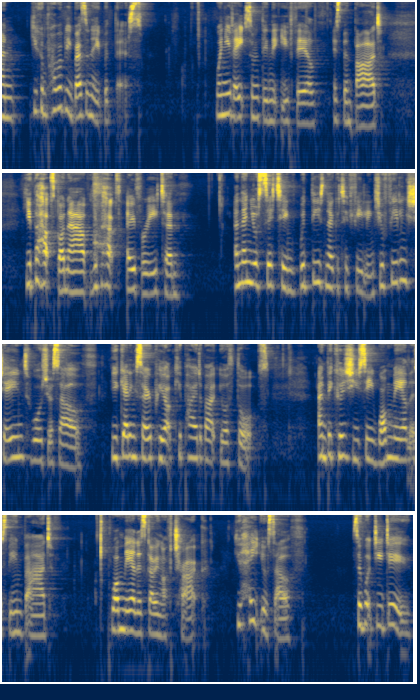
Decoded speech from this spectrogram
and you can probably resonate with this. When you've ate something that you feel has been bad, you've perhaps gone out, you've perhaps overeaten, and then you're sitting with these negative feelings. You're feeling shame towards yourself. You're getting so preoccupied about your thoughts. And because you see one meal as being bad, one meal as going off track, you hate yourself. So, what do you do?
